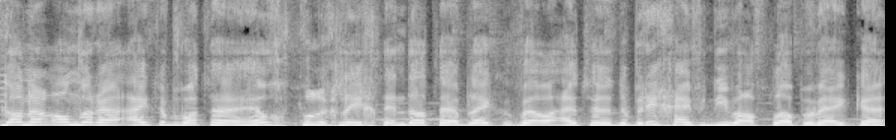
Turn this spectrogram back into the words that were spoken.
Dan een andere item wat eh, heel gevoelig ligt. En dat eh, bleek ook wel uit eh, de berichtgeving die we afgelopen week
